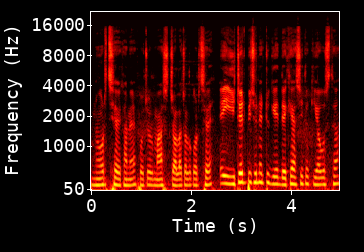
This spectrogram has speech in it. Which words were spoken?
নড়ছে এখানে। প্রচুর মাছ চলাচল করছে। এই ইটের পিছনে একটু গিয়ে দেখে আসি তো কি অবস্থা।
